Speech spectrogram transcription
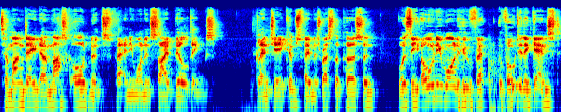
to mandate a mask ordinance for anyone inside buildings. Glenn Jacobs, famous wrestler person, was the only one who ve- voted against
